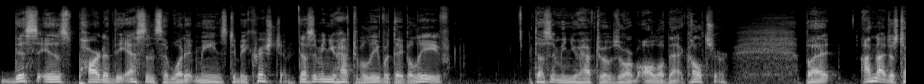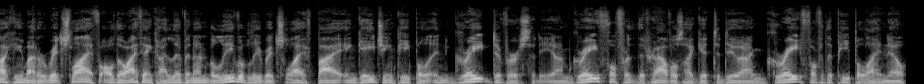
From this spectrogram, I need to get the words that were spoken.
this is part of the essence of what it means to be Christian. Doesn't mean you have to believe what they believe. Doesn't mean you have to absorb all of that culture. But I'm not just talking about a rich life, although I think I live an unbelievably rich life by engaging people in great diversity. And I'm grateful for the travels I get to do, and I'm grateful for the people I know,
